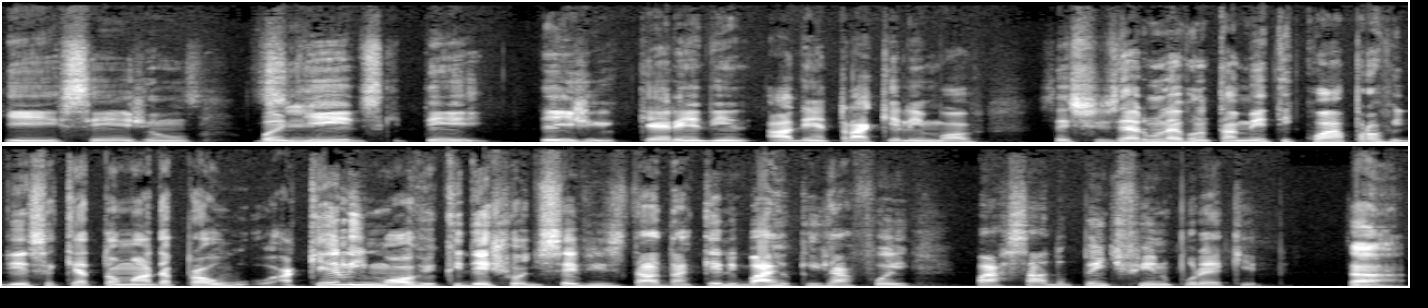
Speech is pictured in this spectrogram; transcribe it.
que sejam bandidos, Sim. que estejam querendo adentrar aquele imóvel. Vocês fizeram um levantamento e qual a providência que é tomada para aquele imóvel que deixou de ser visitado naquele bairro que já foi passado o pente fino por equipe? Tá,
